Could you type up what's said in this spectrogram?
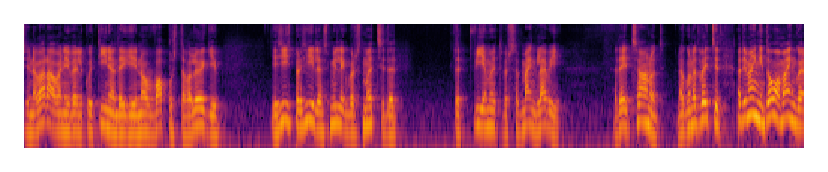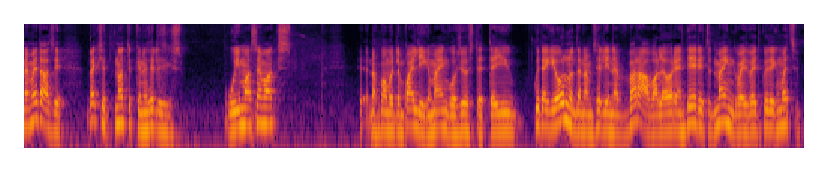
sinna väravani veel, Coutinho tegi no vapustava löögi. ja siis Brasiilias millegipärast mõtlesid, et, et viie minuti pärast saab mäng läbi. Nad ei saanud, nagu nad võtsid, nad ei mänginud oma mängu enam edasi, läksid natukene selliseks uimasemaks. noh, ma mõtlen palliga mängus just, et ei, kuidagi ei olnud enam selline väravale orienteeritud mäng, vaid, vaid kuidagi mõtlesid,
